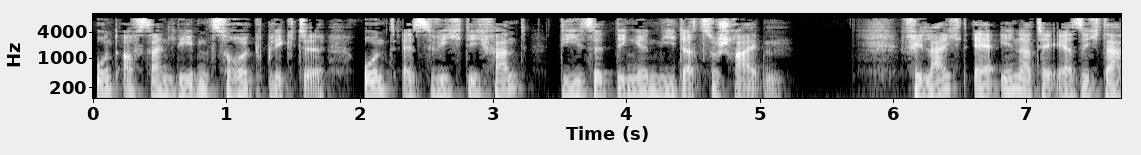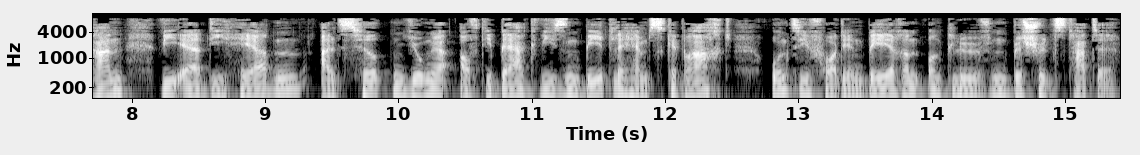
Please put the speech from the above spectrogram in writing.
und auf sein Leben zurückblickte und es wichtig fand, diese Dinge niederzuschreiben. Vielleicht erinnerte er sich daran, wie er die Herden als Hirtenjunge auf die Bergwiesen Bethlehems gebracht und sie vor den Bären und Löwen beschützt hatte.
